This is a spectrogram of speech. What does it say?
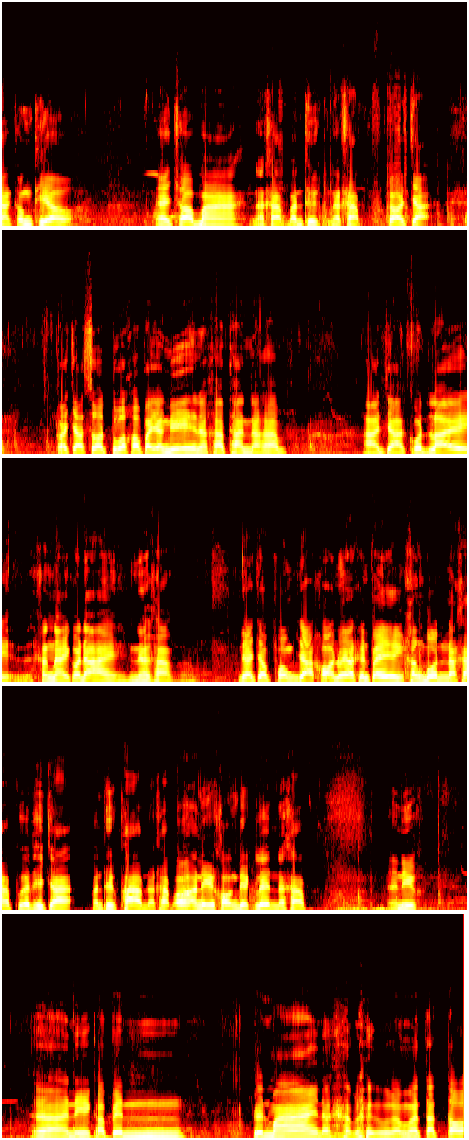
นักท่องเที่ยวชอบมานะครับบันทึกนะครับ ก็จะก็จะสอดตัวเข้าไปอย่างนี้นะครับท่านนะครับ อาจจะกดไลค์ข้างในก็ได้นะครับ เดี๋ยวจะผมจะขออนุญาตขึ้นไปข้างบนนะครับ เพื่อที่จะบันทึกภาพนะครับอ๋ออันนี้ของเด็กเล่นนะครับ อันนี้อ่ออันนี้ก็เป็นเป็นไม้นะครับแล้วก็มาตัดต่อ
